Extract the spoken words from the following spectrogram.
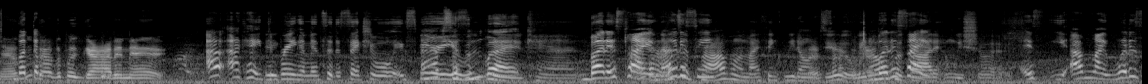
Now, But if the- you about to put God in there, I, I hate to bring him into the sexual experience, Absolutely, you but can. but it's like, and what that's is a he? problem. I think we don't Let's do. We don't. But put it's like- God in, and we should. It's, I'm like, what is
